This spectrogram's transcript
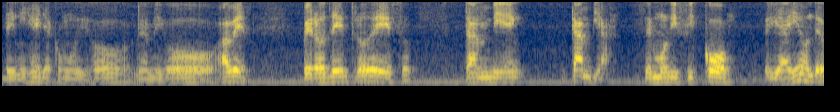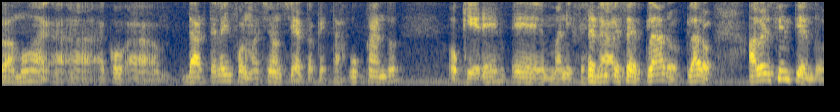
de Nigeria, como dijo mi amigo Abel, pero dentro de eso también cambia, se modificó y ahí es donde vamos a, darte la información, ¿cierto? Que estás buscando o quieres eh, manifestar. Enriquecer, claro, claro. A ver si entiendo.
